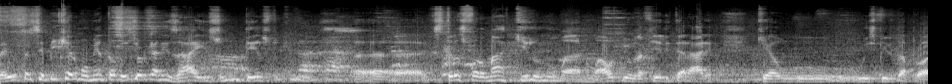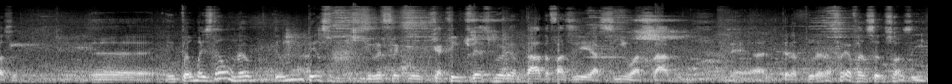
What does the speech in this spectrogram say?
eu percebi que era o momento talvez de organizar isso num texto, que, uh, transformar aquilo numa, numa autobiografia literária, que é o, o espírito da prosa. Uh, então, mas não, não, eu não penso que, que aquilo tivesse me orientado a fazer assim ou assado. Né? A literatura foi avançando sozinha.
